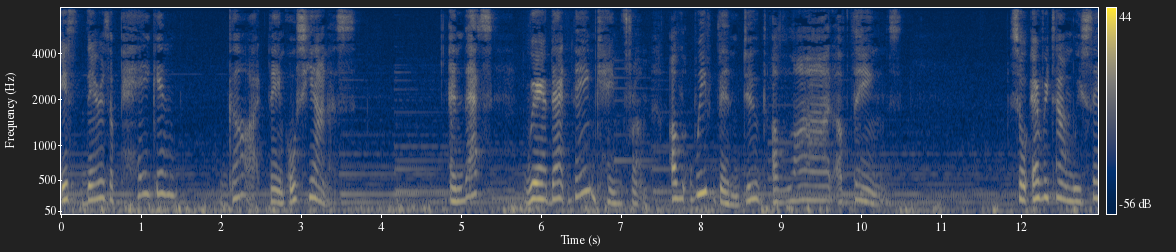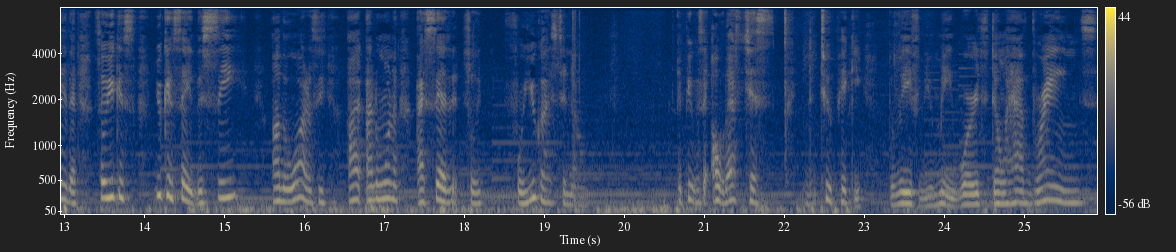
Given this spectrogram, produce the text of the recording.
is there is a pagan god named Oceanus. And that's where that name came from. We've been duped a lot of things. So every time we say that, so you can you can say the sea or the water. See, I, I don't want to. I said it so for you guys to know. And people say, "Oh, that's just too picky." Believe you me, words don't have brains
